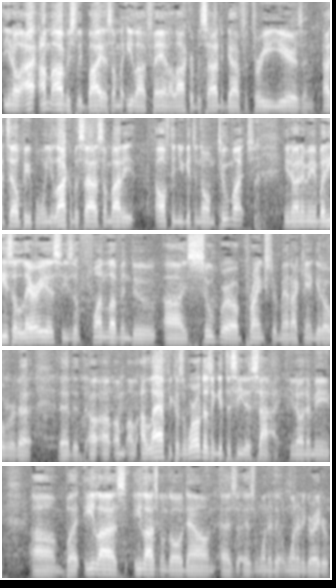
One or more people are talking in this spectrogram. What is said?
you know, I, I'm obviously biased. I'm an Eli fan. I lock her beside the guy for three years, and I tell people when you lock her beside somebody, often you get to know him too much. You know what I mean? But he's hilarious. He's a fun-loving dude. Uh, he's super a prankster, man. I can't get over that. That, that I, I, I, laugh because the world doesn't get to see this side. You know what I mean? Um, but Eli's Eli's gonna go down as as one of the one of the greater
